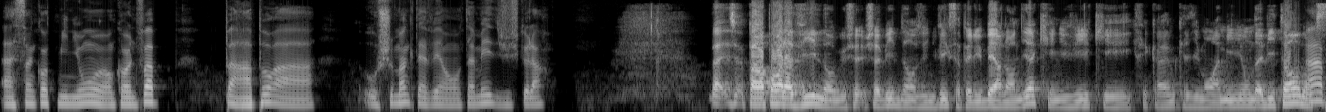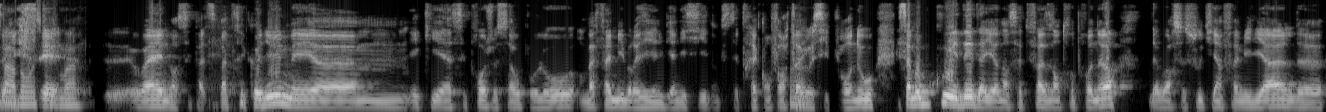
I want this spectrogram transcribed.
à 50 millions, encore une fois, par rapport à, au chemin que tu avais entamé jusque-là? Bah, par rapport à la ville, donc j'habite dans une ville qui s'appelle Uberlandia, qui est une ville qui, fait quand même quasiment un million d'habitants. Ah pardon, excuse-moi. Euh, ouais, non, c'est pas pas très connu, mais euh, et qui est assez proche de Sao Paulo. Ma famille brésilienne vient d'ici, donc c'était très confortable aussi pour nous. Et ça m'a beaucoup aidé d'ailleurs dans cette phase d'entrepreneur d'avoir ce soutien familial, de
